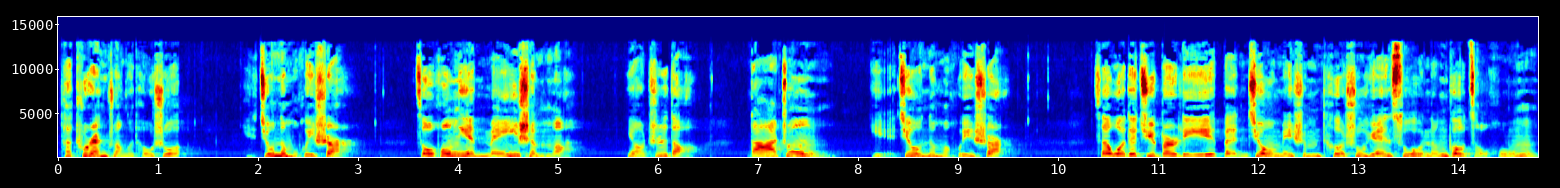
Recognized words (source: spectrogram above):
他突然转过头说：“也就那么回事儿，走红也没什么。要知道，大众也就那么回事儿。在我的剧本里，本就没什么特殊元素能够走红，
